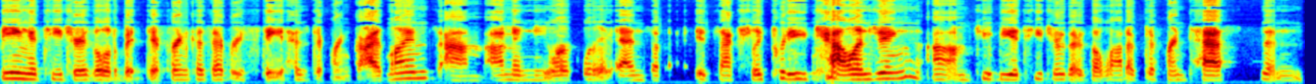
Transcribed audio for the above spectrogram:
being a teacher is a little bit different because every state has different guidelines. Um, I'm in New York, where it ends up it's actually pretty challenging um, to be a teacher. There's a lot of different tests and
